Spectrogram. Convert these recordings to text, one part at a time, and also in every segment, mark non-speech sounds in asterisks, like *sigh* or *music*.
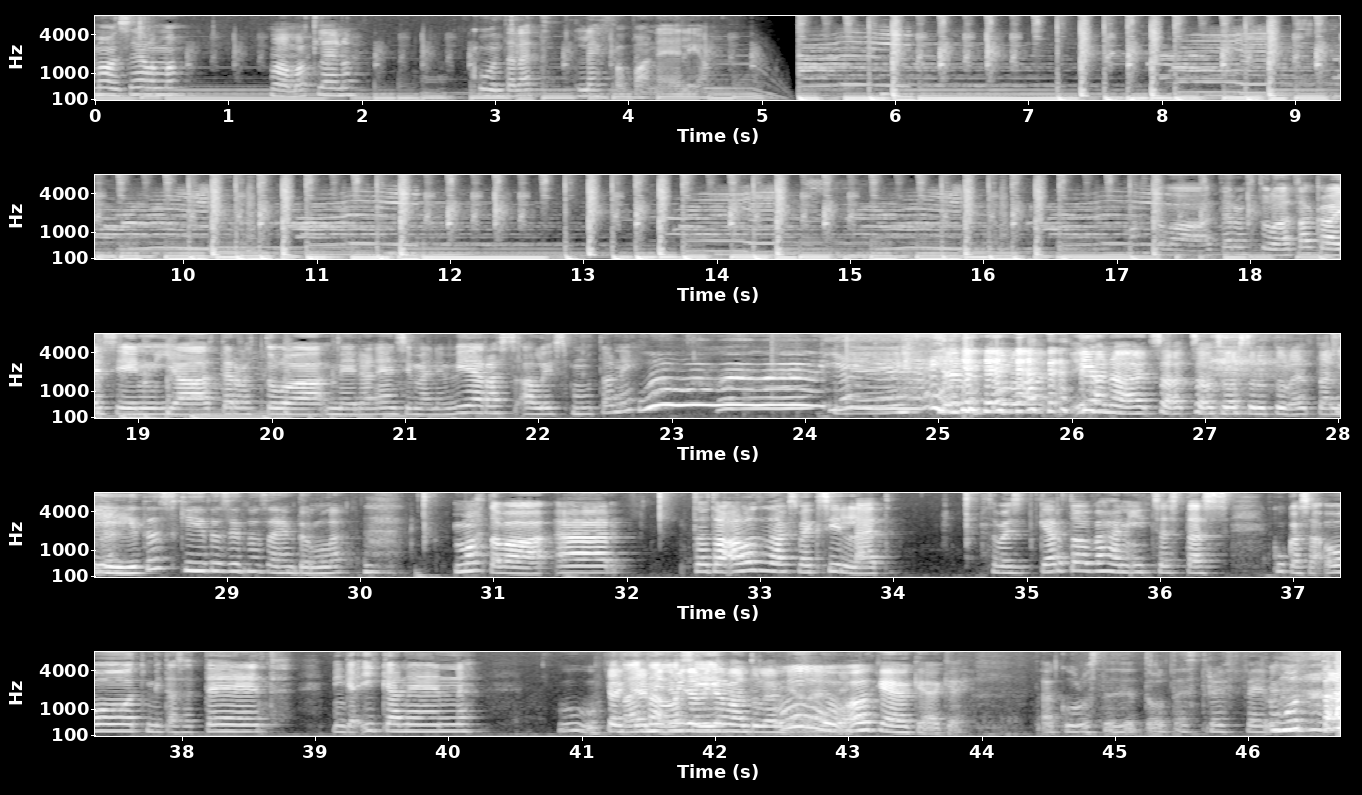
Mä oon Selma. Mä oon Matleena. Kuuntelet Leffapaneelia. Tervetuloa takaisin ja tervetuloa meidän ensimmäinen vieras Alice Mutoni. Tervetuloa. Ihanaa, että sä, oot- sä oot suostunut tulemaan tänne. Kiitos, kiitos, että mä sain tulla. Mahtavaa. Ää, tota, aloitetaanko vaikka sillä, että sä voisit kertoa vähän itsestäsi, kuka sä oot, mitä sä teet, minkä ikäinen. Uh. Kaikkea, mitä, mitä, mitä vaan tulee mieleen. Uh, okei, okei, okei. Tää kuulostaa että oltais treffeillä. Mutta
